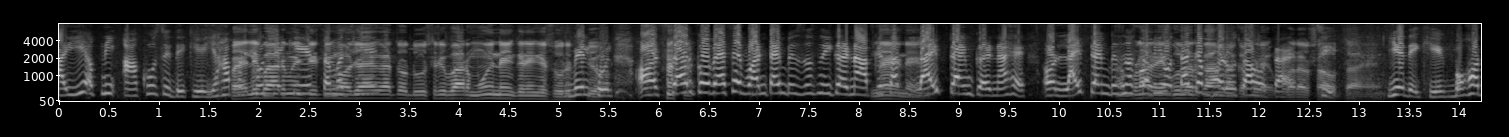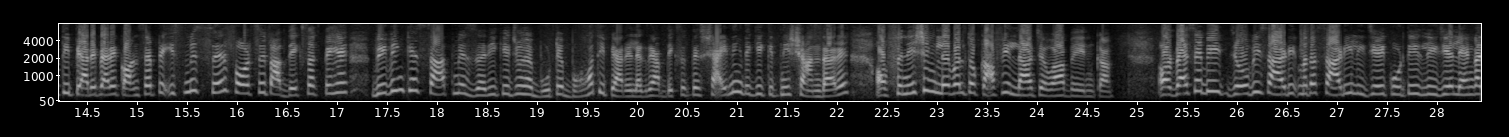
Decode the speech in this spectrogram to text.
आइए अपनी आँखों से देखिए। यहाँ पर पहली बार में चीटिंग हो जाएगा तो दूसरी बार मुँह ही नहीं करेंगे सूरत बिल्कुल। और सर को वैसे वन टाइम बिज़नेस नहीं करना आपके नहीं, साथ नहीं। लाइफ टाइम करना है। और लाइफ टाइम बिज़नेस अपना तभी होता है जब भरोसा। होता है। ये देखिए बहुत ही प्यारे प्यारे कॉन्सेप्ट है। इसमें सिर्फ़ और सिर्फ़ आप देख सकते हैं विविंग के साथ में जरी के जो है बूटे बहुत ही प्यारे लग रहे हैं। आप देख सकते हैं शाइनिंग देखिए कितनी शानदार है। और फिनिशिंग लेवल तो काफ़ी लाजवाब है इनका। और वैसे भी जो भी साड़ी मतलब साड़ी लीजिए कुर्ती लीजिए लहंगा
